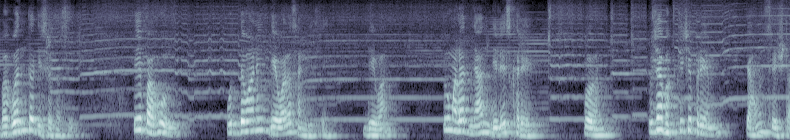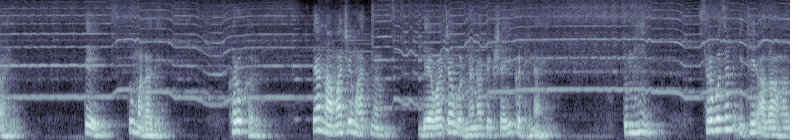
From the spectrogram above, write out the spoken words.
भगवंत दिसत असे. ते पाहून उद्धवाने देवाला सांगितले देवा तू मला ज्ञान दिलेस खरे पण तुझ्या भक्तीचे प्रेम त्याहून श्रेष्ठ आहे. ते तू मला दे. खरोखर त्या नामाचे महात्म्य देवाच्या वर्णनापेक्षाही कठीण आहे. तुम्ही सर्वजण इथे आला आहात.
